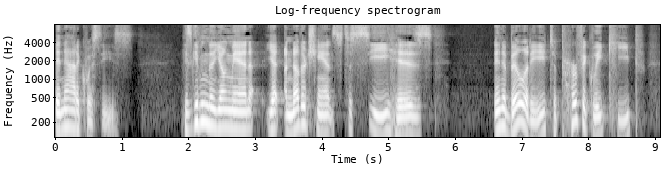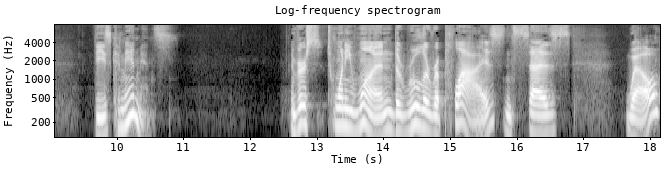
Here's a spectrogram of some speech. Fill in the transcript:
inadequacies. He's giving the young man yet another chance to see his inability to perfectly keep these commandments. In verse 21, the ruler replies and says, Well,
